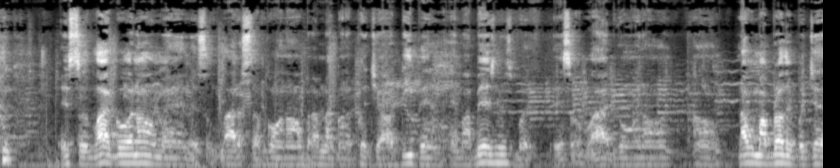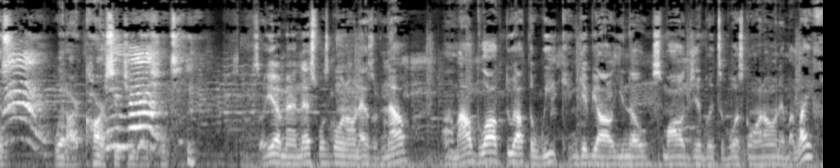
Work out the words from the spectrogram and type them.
it's a lot going on, man. It's a lot of stuff going on, but I'm not gonna put y'all deep in in my business, but it's a lot going on. Um, not with my brother, but just with our car situations. so yeah, man, that's what's going on as of now. Um, I'll blog throughout the week and give y'all, you know, small giblets of what's going on in my life.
